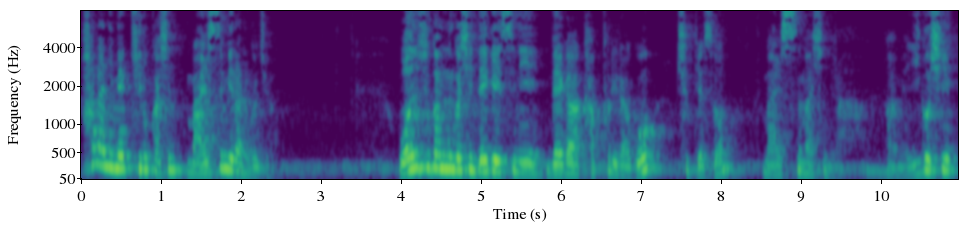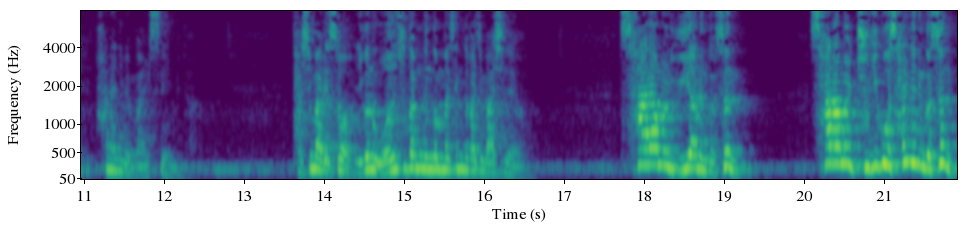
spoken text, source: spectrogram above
하나님의 기록하신 말씀이라는 거죠. 원수 갚는 것이 내게 있으니 내가 갚으리라고 주께서 말씀하시니라. 아멘. 이것이 하나님의 말씀입니다. 다시 말해서 이거는 원수 갚는 것만 생각하지 마시네요. 사람을 위하는 것은 사람을 죽이고 살리는 것은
